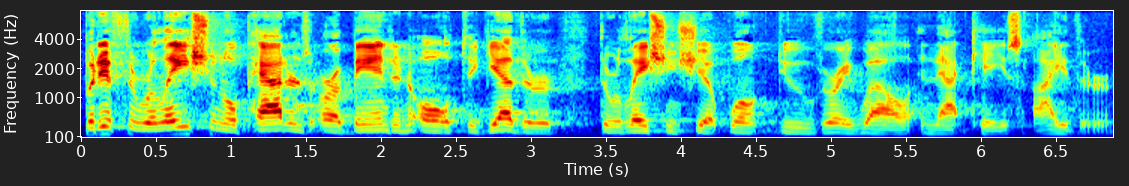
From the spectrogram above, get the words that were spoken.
But if the relational patterns are abandoned altogether, the relationship won't do very well in that case either.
